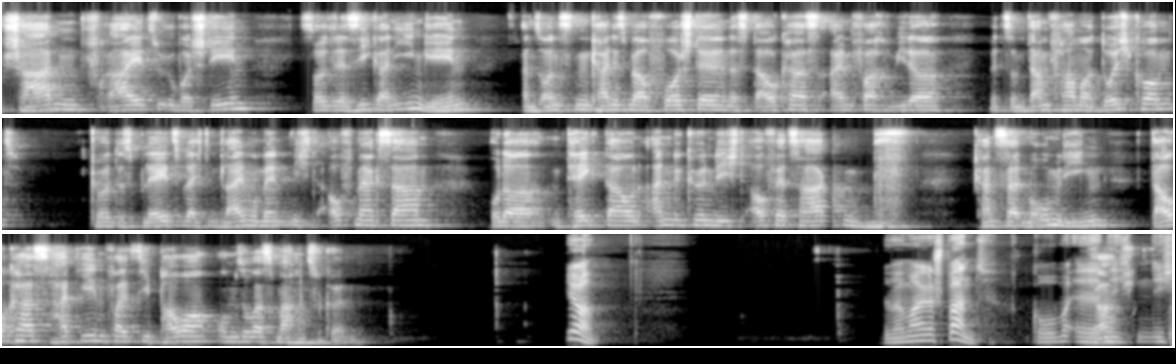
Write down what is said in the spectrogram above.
schadenfrei zu überstehen, sollte der Sieg an ihn gehen. Ansonsten kann ich mir auch vorstellen, dass Daukas einfach wieder mit so einem Dampfhammer durchkommt. Curtis Blades vielleicht einen kleinen Moment nicht aufmerksam oder ein Takedown angekündigt, Aufwärtshaken, pff, kannst halt mal umliegen. Daukas hat jedenfalls die Power, um sowas machen zu können. Ja. Sind wir mal gespannt. Äh, ja. Nicht, nicht,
